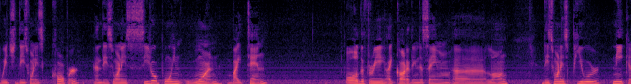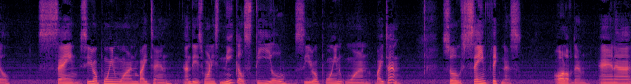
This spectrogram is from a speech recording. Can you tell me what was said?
which this one is copper, and this one is 0.1 by 10. All the three, I cut it in the same uh, long. This one is pure nickel, same 0.1 by 10 and this one is nickel steel 0.1 by 10 so same thickness all of them. And uh,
